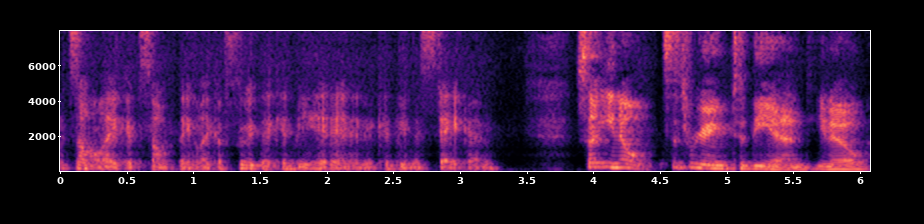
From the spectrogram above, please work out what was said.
it's not like it's something like a food that can be hidden and it could be mistaken So, you know, since we're getting to the end, you know,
